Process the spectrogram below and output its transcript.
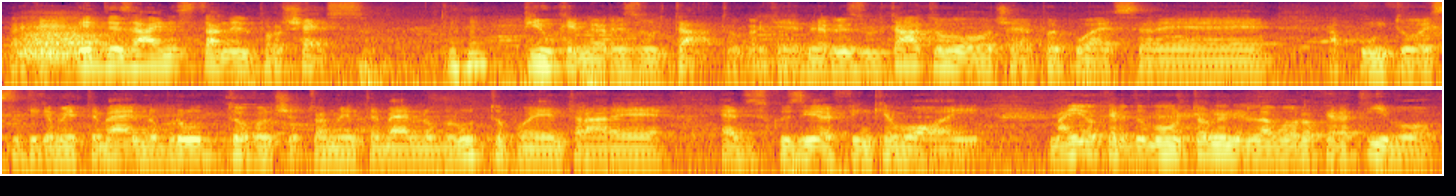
Perché il design sta nel processo. Più che nel risultato, perché nel risultato cioè, poi può essere appunto esteticamente bello, brutto, concettualmente bello, brutto, puoi entrare e a disquisire finché vuoi, ma io credo molto che nel lavoro creativo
